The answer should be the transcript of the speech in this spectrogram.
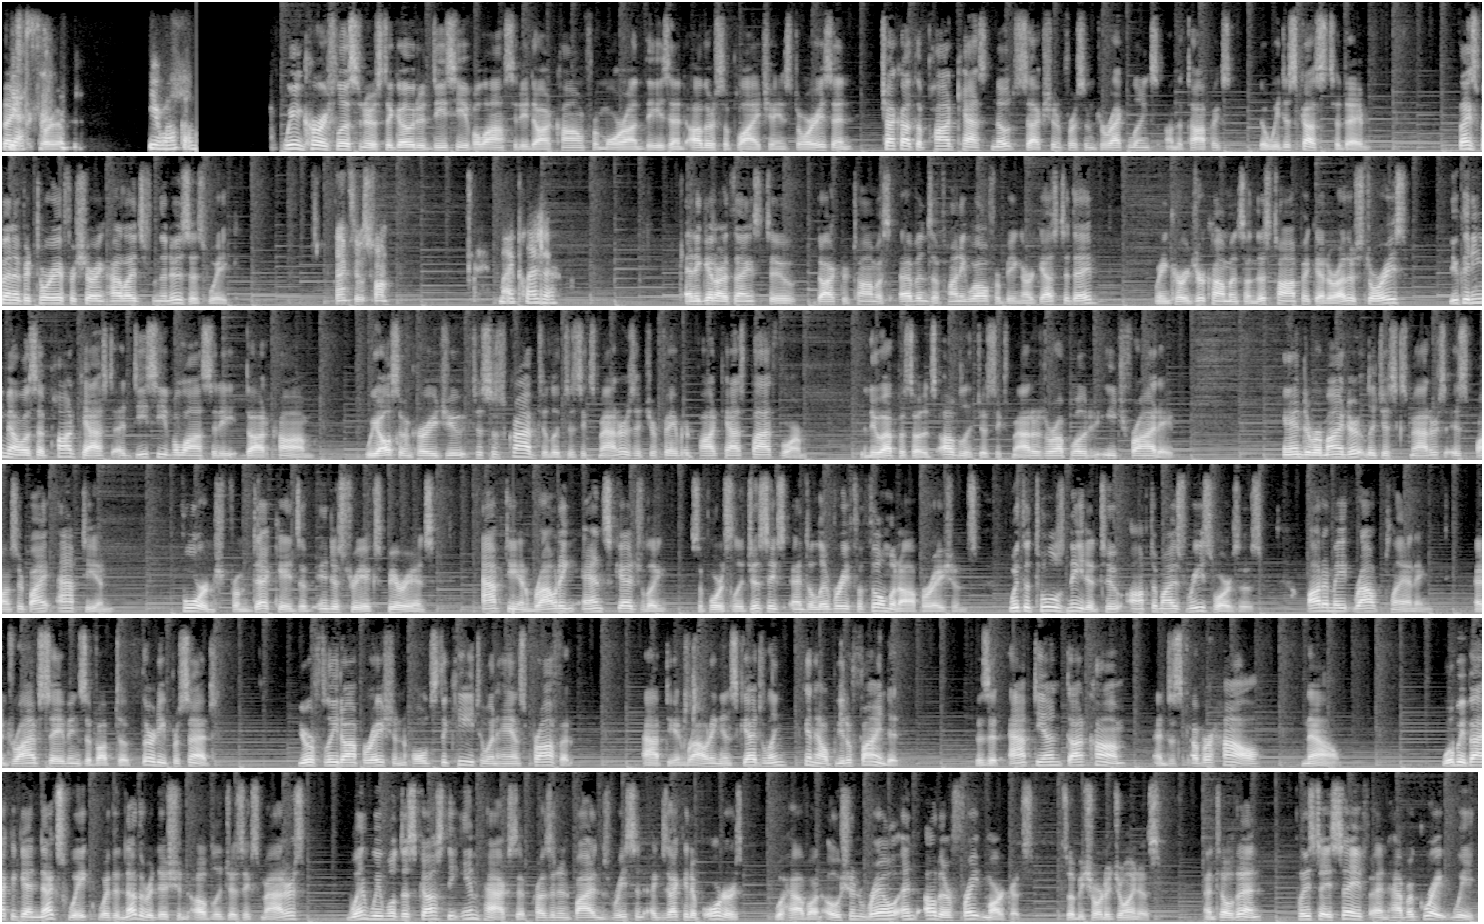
Thanks, yes. Victoria. You're welcome. We encourage listeners to go to dcvelocity.com for more on these and other supply chain stories and check out the podcast notes section for some direct links on the topics that we discussed today. Thanks, Ben and Victoria, for sharing highlights from the news this week. Thanks, it was fun. My pleasure. And again, our thanks to Dr. Thomas Evans of Honeywell for being our guest today. We encourage your comments on this topic and our other stories you can email us at podcast at dcvelocity.com. We also encourage you to subscribe to Logistics Matters at your favorite podcast platform. The new episodes of Logistics Matters are uploaded each Friday. And a reminder Logistics Matters is sponsored by Aptean. Forged from decades of industry experience, Aptean routing and scheduling supports logistics and delivery fulfillment operations with the tools needed to optimize resources, automate route planning, and drive savings of up to 30%. Your fleet operation holds the key to enhanced profit. Aptean Routing and Scheduling can help you to find it. Visit aptean.com and discover how now. We'll be back again next week with another edition of Logistics Matters when we will discuss the impacts that President Biden's recent executive orders will have on ocean, rail, and other freight markets. So be sure to join us. Until then, please stay safe and have a great week.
